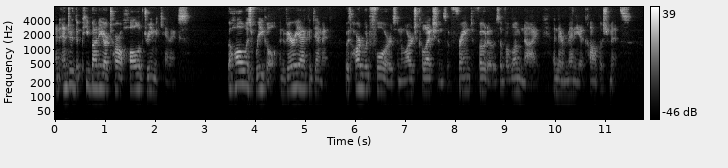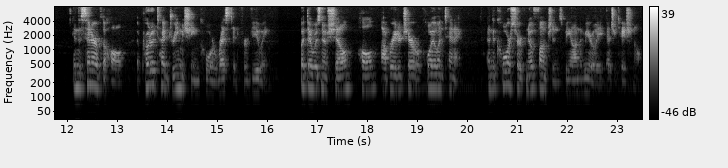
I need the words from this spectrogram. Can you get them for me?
and entered the Peabody Artaro Hall of Dream Mechanics. The hall was regal and very academic, with hardwood floors and large collections of framed photos of alumni and their many accomplishments. In the center of the hall, a prototype Dream Machine core rested for viewing. But there was no shell, hull, operator chair, or coil antennae, and the core served no functions beyond the merely educational.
